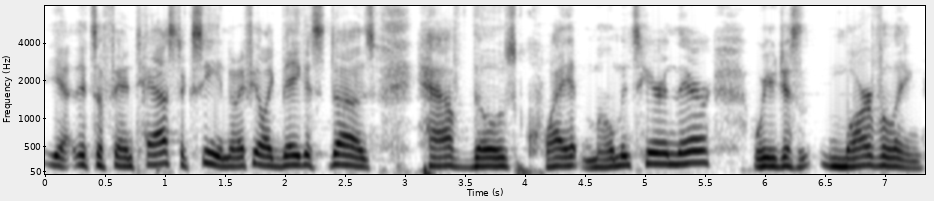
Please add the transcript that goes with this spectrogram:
yeah it's a fantastic scene and i feel like vegas does have those quiet moments here and there where you're just marveling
